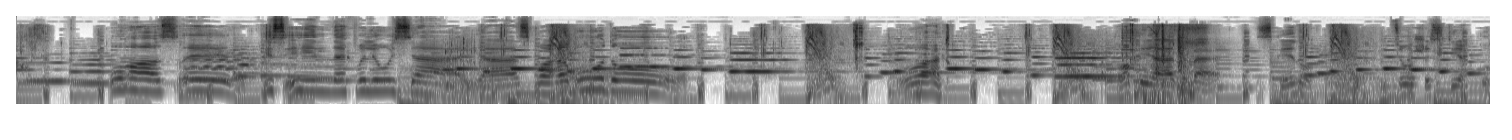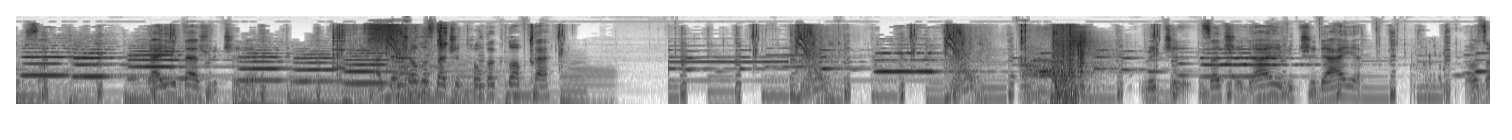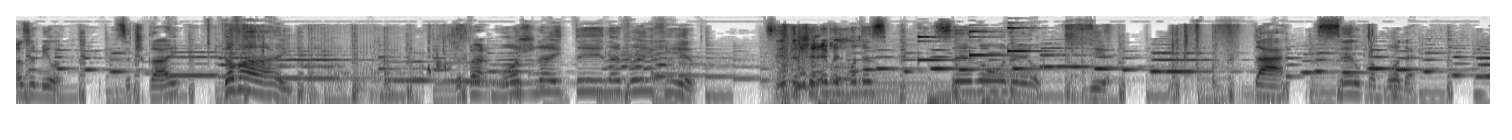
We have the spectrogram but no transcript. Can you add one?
О, син, кисіль, не хвилюйся. Я скоро буду. О! Поки я тебе скину цю шестірку. Я її теж відчинив. А для чого значить друга кнопка? Відчи... Зачиняє, відчиняє. О, зрозуміло. Зачекай. Давай! Тепер можна йти на вихід. Слідуючий рівень буде з силою. Ні. Да, силка буде.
